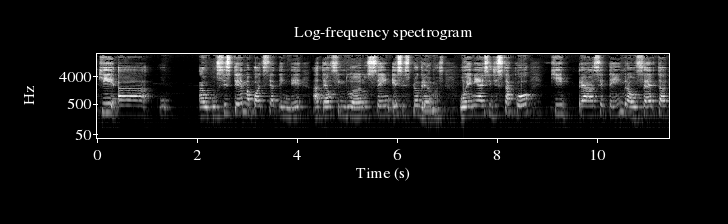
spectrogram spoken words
que a, o, a, o sistema pode se atender até o fim do ano sem esses programas. O ONS destacou que para setembro a oferta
